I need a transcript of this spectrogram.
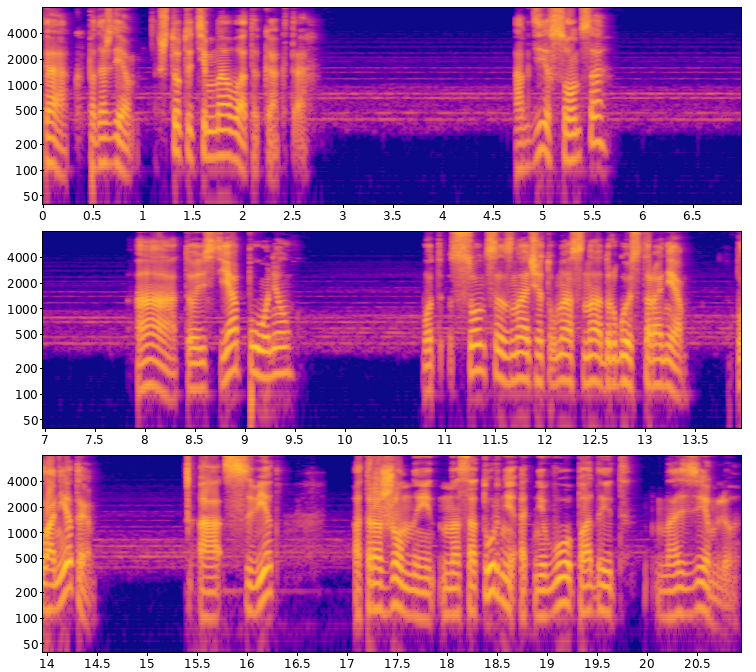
Так, подожди, что-то темновато как-то. А где Солнце? А, то есть я понял. Вот Солнце, значит, у нас на другой стороне планеты, а свет, отраженный на Сатурне, от него падает на землю.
